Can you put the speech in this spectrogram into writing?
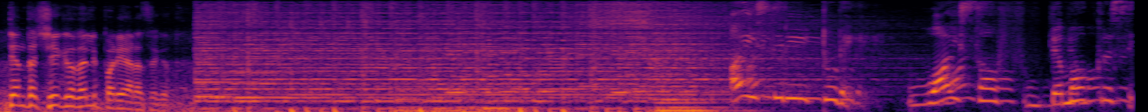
ಅತ್ಯಂತ ಶೀಘ್ರದಲ್ಲಿ ಪರಿಹಾರ ಸಿಗುತ್ತೆ. Aisiri today voice of democracy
